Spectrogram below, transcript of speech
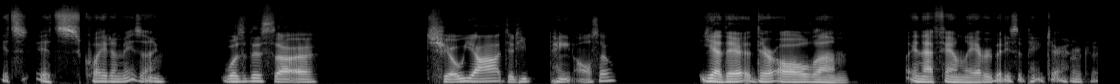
it's it's quite amazing. Was this uh Chiu Ya? Did he paint also? Yeah, they're they're all um in that family. Everybody's a painter. Okay.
